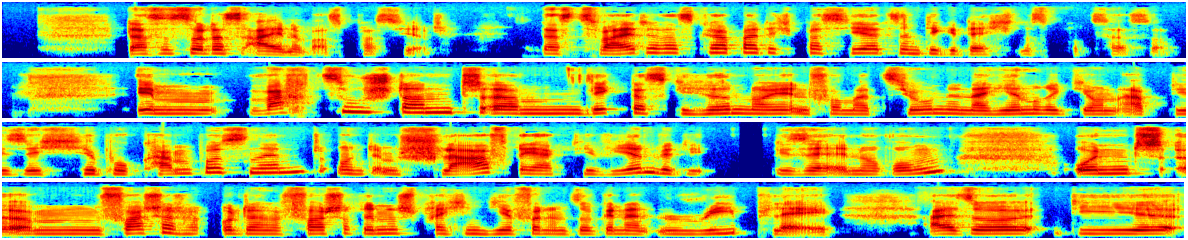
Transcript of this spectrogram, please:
Das ist so das eine, was passiert. Das Zweite, was körperlich passiert, sind die Gedächtnisprozesse. Im Wachzustand ähm, legt das Gehirn neue Informationen in einer Hirnregion ab, die sich Hippocampus nennt. Und im Schlaf reaktivieren wir die, diese Erinnerungen. Und ähm, Forscher oder Forscherinnen sprechen hier von einem sogenannten Replay. Also die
